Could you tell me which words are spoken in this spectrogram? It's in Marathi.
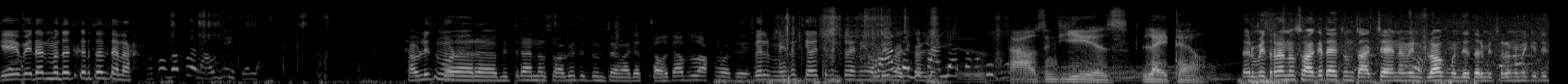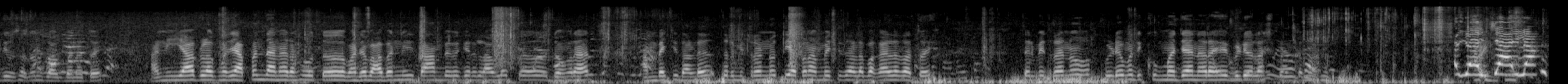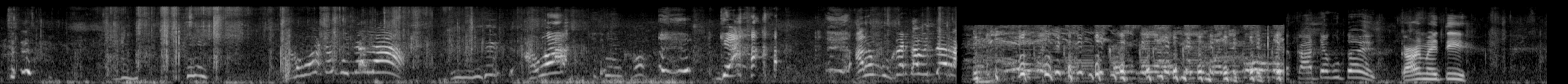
घे वेदांत मदत करताल त्याला. नको गप्प राहू दे त्याला. ठेवलीच मोड. तर मित्रांनो स्वागत आहे तुमचं माझ्या चौथ्या ब्लॉकमध्ये वेल मेहनत केल्याच्यानंतर एवढी भाजी काढली. काढले आता बघू thousand years later. तर मित्रांनो स्वागत आहे तुमचं आजच्या नवीन ब्लॉगमध्ये. तर मित्रांनो मी किती दिवसातून ब्लॉग बनवतोय? आणि या ब्लॉगमध्ये आपण जाणार आहोत माझ्या बाबांनी इथं आंबे वगैरे लावलेत डोंगरात. आंब्याची झाडं. तर मित्रांनो ती आपण आंब्याची झाडं बघायला जातोय. तर मित्रांनो व्हिडिओमध्ये खूप मजा येणार आहे. व्हिडिओ लास्टपर्यंत बघा. यायच्या आईला अरे फुकटचा काट्या कुठं आहेत? काय माहिती?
